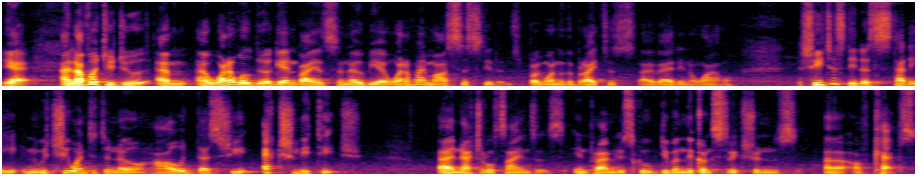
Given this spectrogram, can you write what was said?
Yeah, I love what you do. Um, uh, what I will do again via Zenobia, one of my master's students, probably one of the brightest I've had in a while, she just did a study in which she wanted to know how does she actually teach uh, natural sciences in primary school given the constrictions uh, of CAPS.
